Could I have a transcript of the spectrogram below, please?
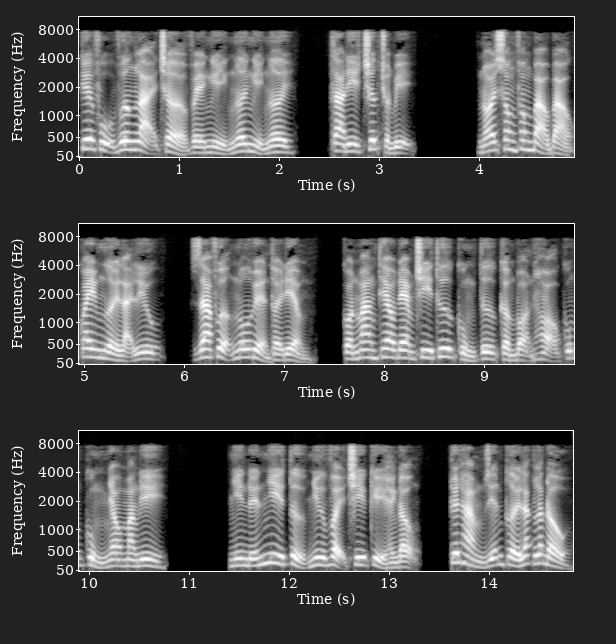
Kia phụ vương lại trở về nghỉ ngơi nghỉ ngơi, ta đi trước chuẩn bị. Nói xong phong bảo bảo quay người lại lưu, ra phượng ngô huyển thời điểm, còn mang theo đem chi thư cùng tư cầm bọn họ cũng cùng nhau mang đi. Nhìn đến nhi tử như vậy chi kỷ hành động, tuyết hàm diễn cười lắc lắc đầu,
